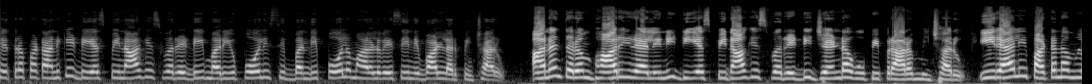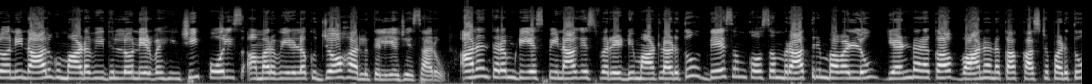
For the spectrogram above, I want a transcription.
చిత్రపటానికి డీఎస్పీ నాగేశ్వర్ రెడ్డి మరియు పోలీస్ సిబ్బంది పూలమాలలు వేసి నివాళులర్పించారు. అనంతరం భారీ ర్యాలీని డీఎస్పీ నాగేశ్వర్ రెడ్డి జెండా ఊపి ప్రారంభించారు. ఈ ర్యాలీ పట్టణంలోని నాలుగు మాడవీధుల్లో నిర్వహించి పోలీస్ అమరవీరులకు జోహార్లు తెలియజేశారు. అనంతరం డీఎస్పీ నాగేశ్వర్ రెడ్డి మాట్లాడుతూ దేశం కోసం రాత్రింబవళ్ళు ఎండనక వాననక కష్టపడుతూ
